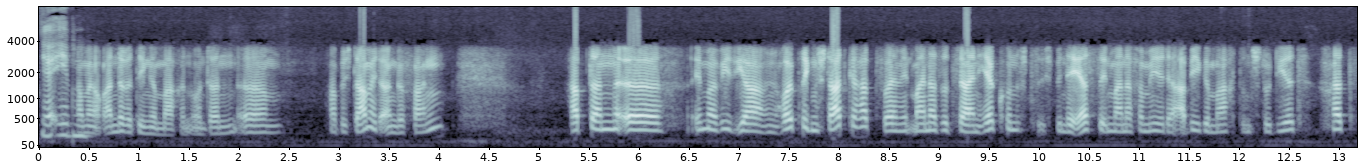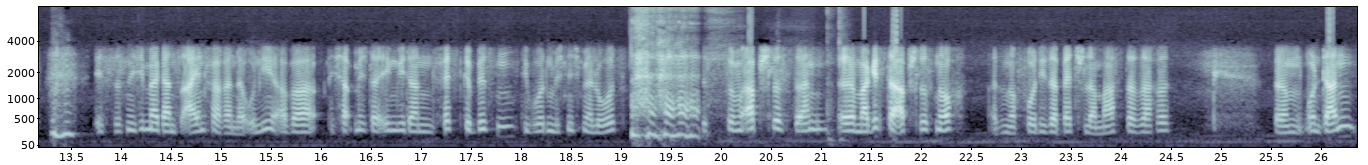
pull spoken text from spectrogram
Ja, Kann eben. man auch andere Dinge machen. Und dann ähm, habe ich damit angefangen. Habe dann äh, immer wieder ja, einen holprigen Start gehabt, weil mit meiner sozialen Herkunft, ich bin der Erste in meiner Familie, der Abi gemacht und studiert hat, ist das nicht immer ganz einfach an der Uni, aber ich habe mich da irgendwie dann festgebissen, die wurden mich nicht mehr los. Bis zum Abschluss dann, äh, Magisterabschluss noch, also noch vor dieser Bachelor-Master-Sache. Ähm, und dann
